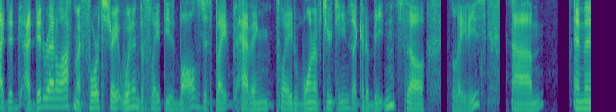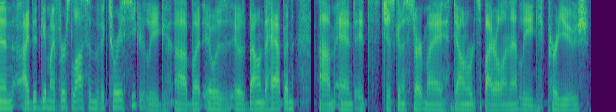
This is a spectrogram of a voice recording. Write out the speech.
I did I did rattle off my fourth straight win and deflate these balls, despite having played one of two teams I could have beaten. So, ladies, um, and then I did get my first loss in the Victoria's Secret League, uh, but it was it was bound to happen, um, and it's just going to start my downward spiral in that league per usual.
